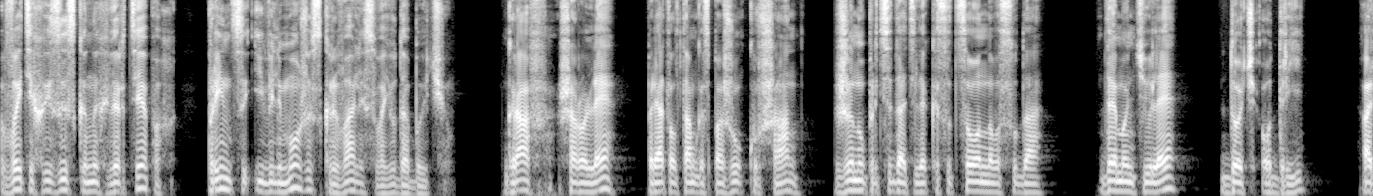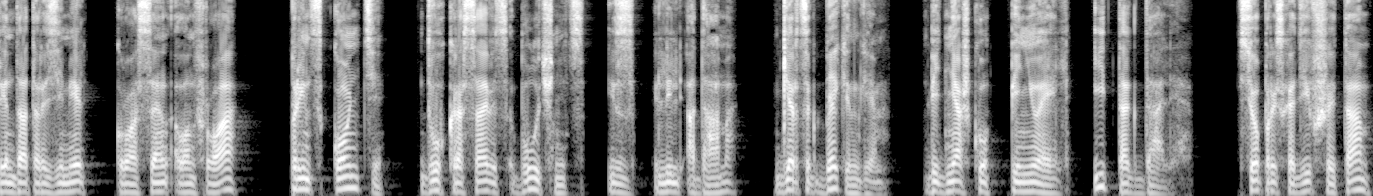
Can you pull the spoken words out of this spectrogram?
В этих изысканных вертепах принцы и вельможи скрывали свою добычу. Граф Шароле прятал там госпожу Куршан, жену председателя кассационного суда, де Монтюле, дочь Одри, арендатора земель Круассен-Ланфруа, принц Конти, двух красавиц-булочниц, из Лиль-Адама, герцог Бекингем, бедняжку Пенюэль и так далее. Все происходившее там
